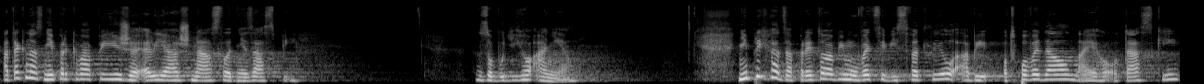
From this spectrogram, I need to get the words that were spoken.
A tak nás neprekvapí, že Eliáš následne zaspí. Zobudí ho aniel. Neprichádza preto, aby mu veci vysvetlil, aby odpovedal na jeho otázky,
